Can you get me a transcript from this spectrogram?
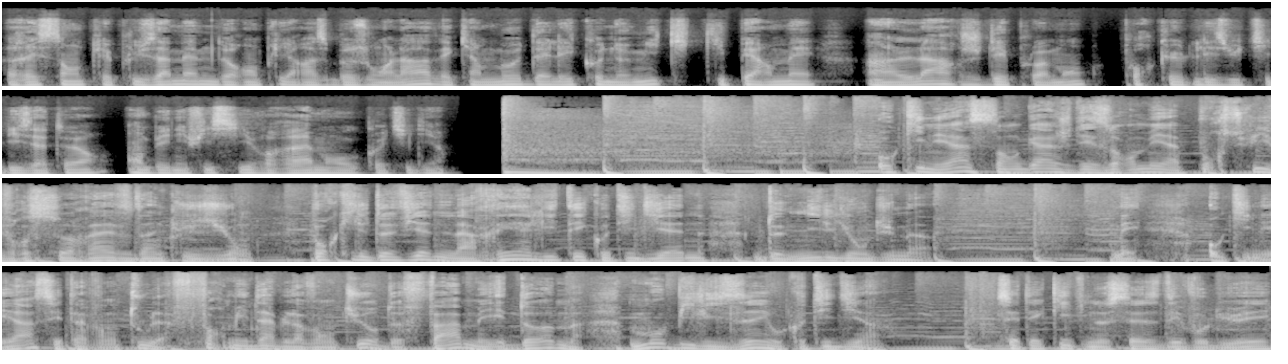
récentes, les plus à même de remplir à ce besoin-là, avec un modèle économique qui permet un large déploiement pour que les utilisateurs en bénéficient vraiment au quotidien. Okinéa s'engage désormais à poursuivre ce rêve d'inclusion pour qu'il devienne la réalité quotidienne de millions d'humains. Mais Okinéa, c'est avant tout la formidable aventure de femmes et d'hommes mobilisés au quotidien. Cette équipe ne cesse d'évoluer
